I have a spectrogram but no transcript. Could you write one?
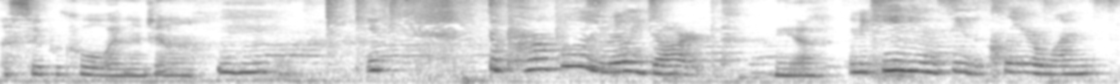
That's super cool, isn't it, Jenna? Mhm. It's the purple is really dark, Yeah. and you can't even see the clear ones.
